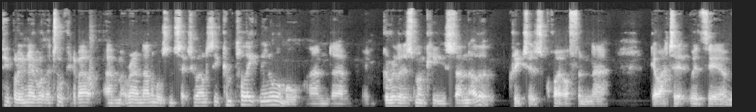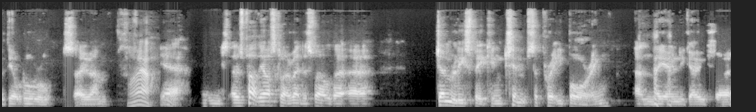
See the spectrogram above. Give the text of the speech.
people who know what they're talking about um, around animals and sexuality, completely normal. And um, gorillas, monkeys, and other creatures quite often uh, go at it with the uh, with the old oral. So um, wow, yeah. And as part of the article I read as well that uh, generally speaking, chimps are pretty boring and they only go for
